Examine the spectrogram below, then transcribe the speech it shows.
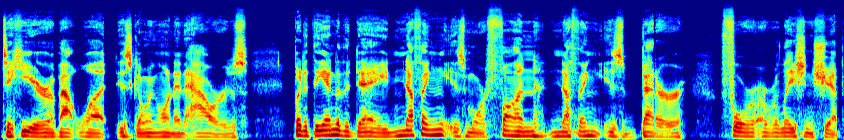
to hear about what is going on in ours. But at the end of the day, nothing is more fun. Nothing is better for a relationship,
